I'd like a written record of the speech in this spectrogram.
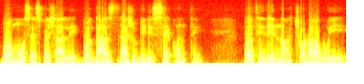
But most especially but that's that should be the second thing. But in the natural way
